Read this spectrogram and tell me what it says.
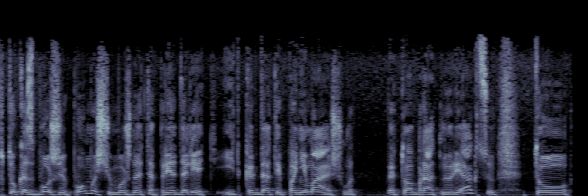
только с Божьей помощью можно это преодолеть. И когда ты понимаешь вот эту обратную реакцию, то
